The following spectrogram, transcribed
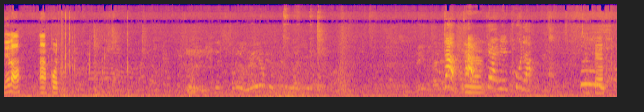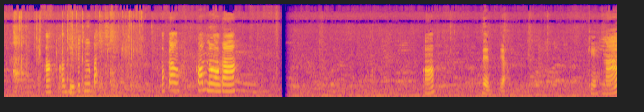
นี่เหรอ อะ กด Där, där, där är Tora. โอเค อะเอไปถือไปเอาเก้าคอมโนกาอ๋อ เด่นเดี๋ยวโอเค น้ำ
